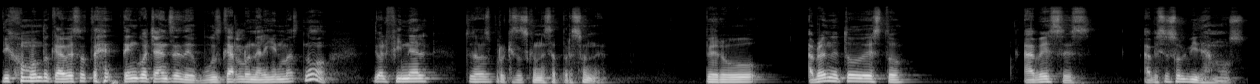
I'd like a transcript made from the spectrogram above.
dijo Mundo Cabezo, tengo chance de buscarlo en alguien más. No, yo al final, tú sabes por qué estás con esa persona. Pero hablando de todo esto, a veces a veces olvidamos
